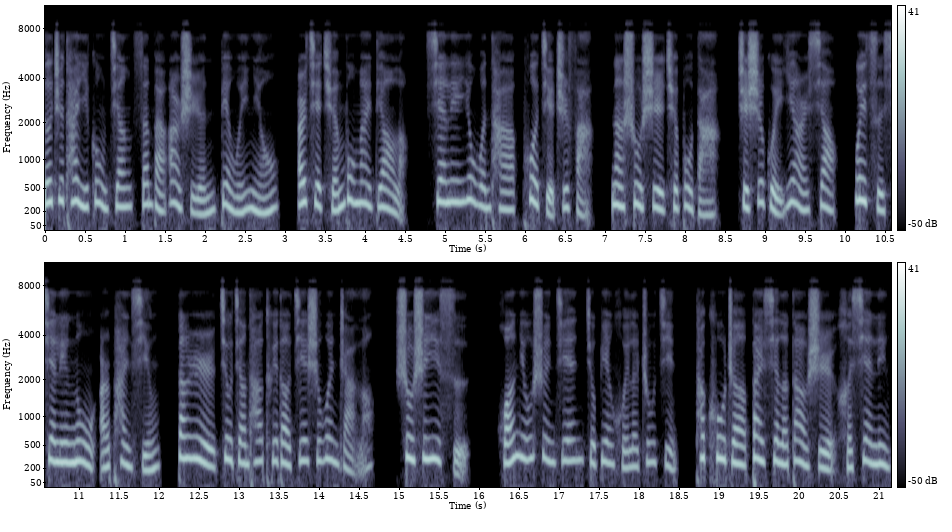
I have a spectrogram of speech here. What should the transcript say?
得知他一共将三百二十人变为牛，而且全部卖掉了。县令又问他破解之法，那术士却不答，只是诡异而笑。为此，县令怒而判刑，当日就将他推到街市问斩了。术士一死，黄牛瞬间就变回了朱进。他哭着拜谢了道士和县令，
